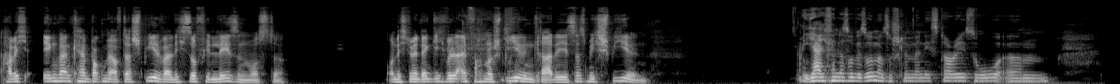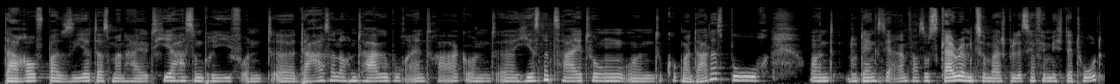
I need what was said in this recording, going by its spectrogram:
habe ich irgendwann keinen Bock mehr auf das Spiel, weil ich so viel lesen musste. Und ich mir denke, ich will einfach nur spielen gerade, jetzt lass mich spielen. Ja, ich finde das sowieso immer so schlimm, wenn die Story so ähm, darauf basiert, dass man halt, hier hast du einen Brief und äh, da hast du noch einen Tagebucheintrag und äh, hier ist eine Zeitung und guck mal da das Buch und du denkst dir einfach so, Skyrim zum Beispiel ist ja für mich der Tod,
